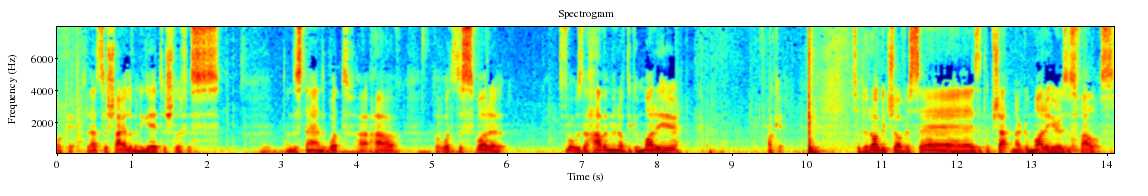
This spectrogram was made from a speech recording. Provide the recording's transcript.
Okay, so that's the shaila benegay to shlichus. Understand what how, what's the svara, what was the havamin of the gemara here? Okay, so the Rogatchover says that the pshat in our gemara here is as follows.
